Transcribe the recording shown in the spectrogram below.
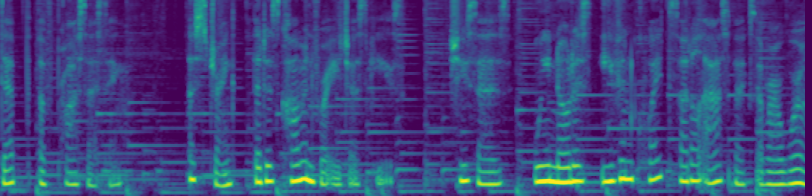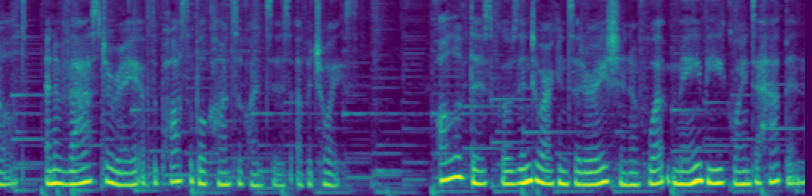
depth of processing, a strength that is common for HSPs. She says, we notice even quite subtle aspects of our world and a vast array of the possible consequences of a choice. All of this goes into our consideration of what may be going to happen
